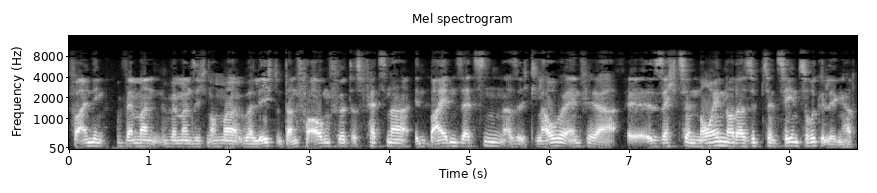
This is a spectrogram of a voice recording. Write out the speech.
vor allen Dingen, wenn man, wenn man sich nochmal überlegt und dann vor Augen führt, dass Fetzner in beiden Sätzen, also ich glaube, entweder äh, 16-9 oder 17-10 zurückgelegen hat.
